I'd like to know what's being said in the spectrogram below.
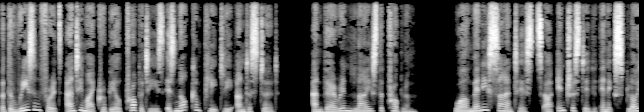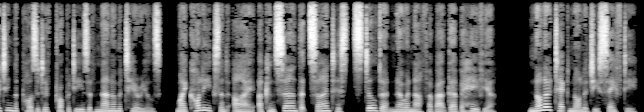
but the reason for its antimicrobial properties is not completely understood. And therein lies the problem. While many scientists are interested in exploiting the positive properties of nanomaterials, my colleagues and I are concerned that scientists still don't know enough about their behavior. Nanotechnology safety.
